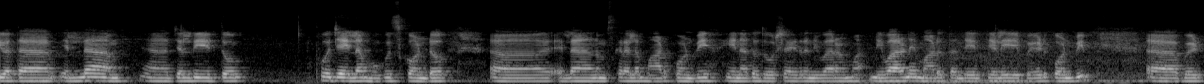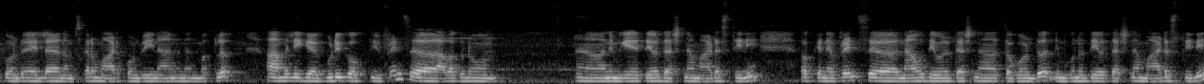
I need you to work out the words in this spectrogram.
ಇವತ್ತು ಎಲ್ಲ ಜಲ್ದಿ ಇತ್ತು ಪೂಜೆ ಎಲ್ಲ ಮುಗಿಸ್ಕೊಂಡು ಎಲ್ಲ ನಮಸ್ಕಾರ ಎಲ್ಲ ಮಾಡ್ಕೊಂಡ್ವಿ. ಏನಾದರೂ ದೋಷ ಇದ್ದರೆ ನಿವಾರಣೆ ಮಾ, ನಿವಾರಣೆ ಮಾಡು ತಂದೆ ಅಂತೇಳಿ ಬೇಡ್ಕೊಂಡ್ವಿ. ಬೇಡ್ಕೊಂಡು ಎಲ್ಲ ನಮಸ್ಕಾರ ಮಾಡ್ಕೊಂಡ್ವಿ ನಾನು ನನ್ನ ಮಕ್ಕಳು ಆಮೇಲೆ ಈಗ ಗುಡಿಗೆ ಹೋಗ್ತೀವಿ ಫ್ರೆಂಡ್ಸ್ ಆವಾಗೂ ನಿಮಗೆ ದೇವ್ರ ದರ್ಶನ ಮಾಡಿಸ್ತೀನಿ. ಓಕೆನಾ ಫ್ರೆಂಡ್ಸ್ ನಾವು ದೇವ್ರ ದರ್ಶನ ತೊಗೊಂಡು ನಿಮಗೂ ದೇವ್ರ ದರ್ಶನ ಮಾಡಿಸ್ತೀನಿ.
